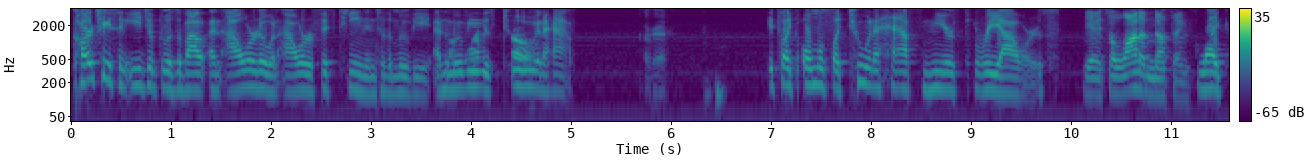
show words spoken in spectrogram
car chase in Egypt was about an hour to an hour fifteen into the movie, and the oh, movie is two Oh. and a half. okay. It's like almost like two and a half, near three hours. Yeah, it's a lot of nothing. Like,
